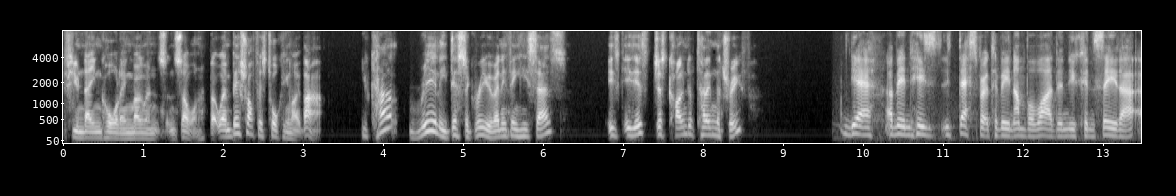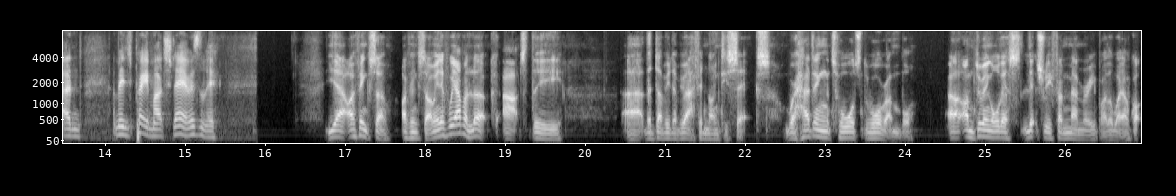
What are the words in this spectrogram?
few name calling moments and so on. But when Bischoff is talking like that, you can't really disagree with anything he says. He's, he is just kind of telling the truth. Yeah, I mean he's desperate to be number one, and you can see that. And I mean he's pretty much there, isn't he? Yeah, I think so. I think so. I mean, if we have a look at the uh, the WWF in '96, we're heading towards the Royal Rumble. Uh, I'm doing all this literally from memory, by the way. I've got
